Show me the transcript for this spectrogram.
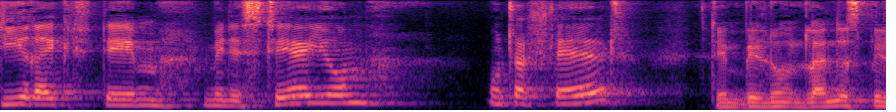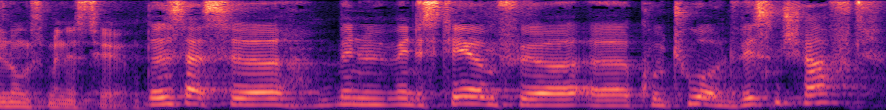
direkt dem Ministerium unterstellt. Dem Bildung Landesbildungsministerium. Das ist das äh, Ministerium für äh, Kultur und Wissenschaft,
